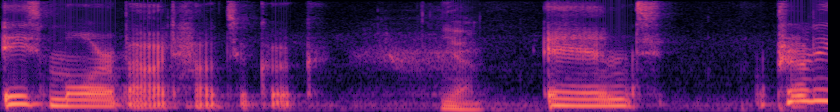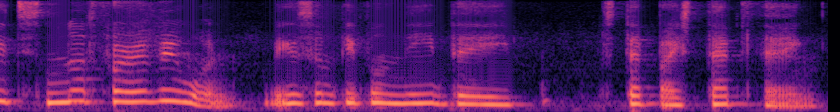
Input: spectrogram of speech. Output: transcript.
is more about how to cook. Yeah. And probably it's not for everyone because some people need the step by step thing.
